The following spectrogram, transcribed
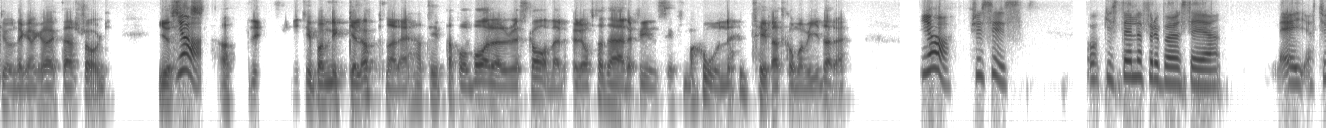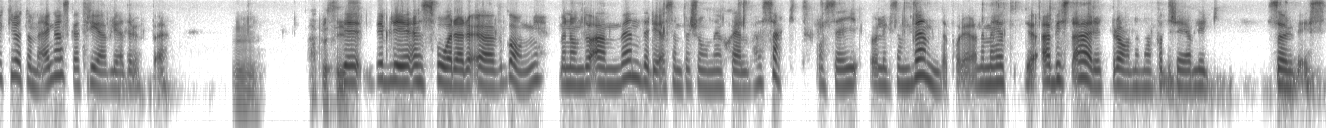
grundläggande karaktärsdrag. Just Ja. att det är en typ av nyckelöppnare. Att titta på var är det skaver. För det är ofta där det finns information till att komma vidare. Ja, precis. Och istället för att bara säga, nej jag tycker att de är ganska trevliga där uppe. Mm. Ja. Det, det blir en svårare övergång. Men om du använder det som personen själv har sagt och, säg, och liksom vänder på det. Nej, men jag, ja, visst är det bra när man får trevlig service.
